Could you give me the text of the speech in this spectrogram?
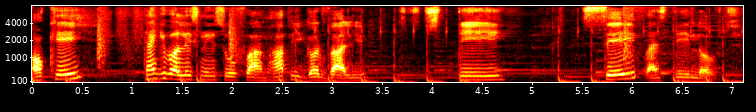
Okay, thank you for listening so far. I'm happy you got value. Stay safe and stay loved.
